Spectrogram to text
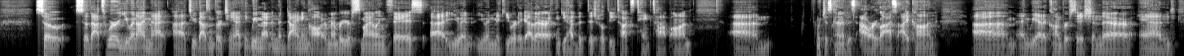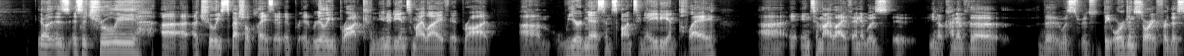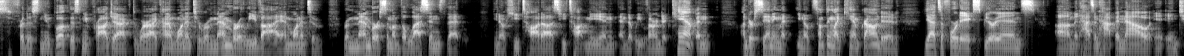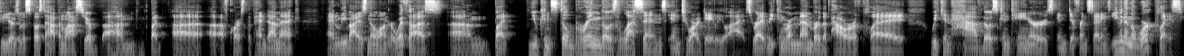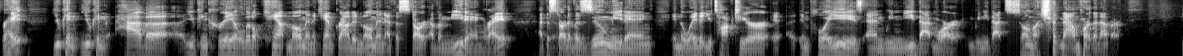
So, so that's where you and I met, uh, 2013. I think we met in the dining hall. I remember your smiling face. Uh, you and you and Mickey were together. I think you had the digital detox tank top on, um, which is kind of this hourglass icon. Um, and we had a conversation there, and you know, it's, it's a truly uh, a truly special place. It, it, it really brought community into my life. It brought um, weirdness and spontaneity and play uh, into my life, and it was uh, you know kind of the the was the origin story for this for this new book, this new project, where I kind of wanted to remember Levi and wanted to remember some of the lessons that you know he taught us, he taught me, and and that we learned at camp, and understanding that you know something like Camp Grounded, yeah, it's a four day experience. Um, it hasn't happened now in, in, two years. It was supposed to happen last year, um, but uh, of course the pandemic and Levi is no longer with us. Um, but you can still bring those lessons into our daily lives, right? We can remember the power of play. We can have those containers in different settings, even in the workplace, right? You can you can have a you can create a little camp moment, a camp grounded moment at the start of a meeting, right? At the yeah. start of a Zoom meeting, in the way that you talk to your eh, employees, and we need that more. We need that so much now more than ever.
